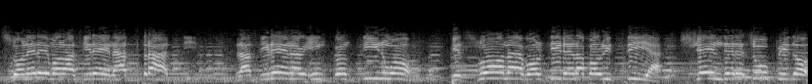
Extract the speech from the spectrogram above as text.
suoneremo la sirena a tratti. La sirena in continuo che suona vuol dire la polizia, scendere subito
